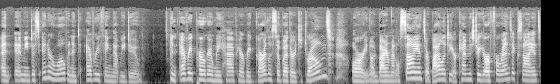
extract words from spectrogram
and I mean, just interwoven into everything that we do. in every program we have here, regardless of whether it's drones or you know environmental science or biology or chemistry or forensic science,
